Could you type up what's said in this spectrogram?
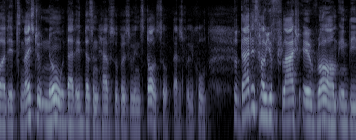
but it's nice to know that it doesn't have supersu installed so that is really cool so that is how you flash a ROM in the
